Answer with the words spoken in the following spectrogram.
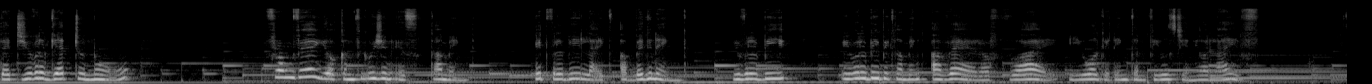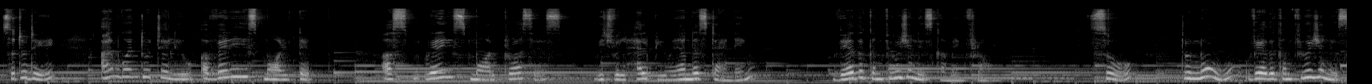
that you will get to know from where your confusion is coming. It will be like a beginning. You will be you will be becoming aware of why you are getting confused in your life. So, today I'm going to tell you a very small tip, a very small process which will help you in understanding where the confusion is coming from. So, to know where the confusion is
